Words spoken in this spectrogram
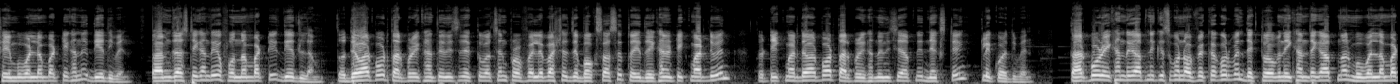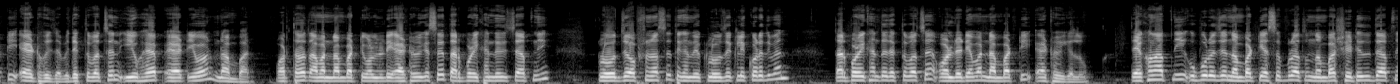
সেই মোবাইল নাম্বারটি এখানে দিয়ে দিবেন। তো আমি জাস্ট এখান থেকে ফোন নাম্বারটি দিয়ে দিলাম। তো দেওয়ার পর তারপর এখান থেকে নিচে দেখতে পাচ্ছেন প্রোফাইলের পাশে যে বক্স আছে, তো এই এখানে টিক মার দিবেন। তো টিক মার দেওয়ার পর তারপর এখান থেকে নিচে আপনি নেক্সটে ক্লিক করে দিবেন। তারপর এখান থেকে আপনি কিছুক্ষণ অপেক্ষা করবেন, দেখতে পাবেন এখান থেকে আপনার মোবাইল নাম্বারটি অ্যাড হয়ে যাবে। দেখতে পাচ্ছেন you have add your number অর্থাৎ আমার নাম্বারটি অলরেডি অ্যাড হয়ে গেছে। তারপর এখান থেকে নিচে আপনি ক্লোজ যে অপশন আছে সেখান থেকে ক্লোজে ক্লিক করে দিবেন। তারপর এখান থেকে দেখতে পাচ্ছেন অলরেডি আমার নাম্বারটি অ্যাড হয়ে গেল। তো এখন আপনি উপরে যে নাম্বারটি আছে, পুরাতন নাম্বার, সেটি যদি আপনি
